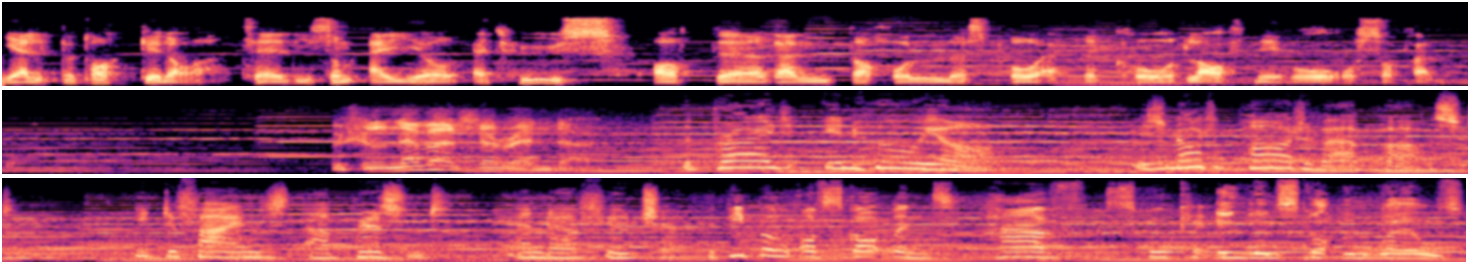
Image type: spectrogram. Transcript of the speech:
hjelpepakke da, til de som eier et hus, at uh, renta holdes på et rekordlavt nivå også fremover. We shall never surrender. The pride in who we are is not a part of our past. It defines our present and our future. The people of Scotland have spoken. England, Scotland, Wales,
